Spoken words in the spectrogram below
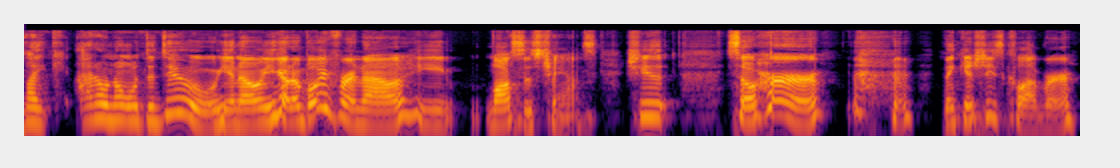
like, I don't know what to do. You know, you got a boyfriend now. He lost his chance. She, so her, thinking she's clever,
